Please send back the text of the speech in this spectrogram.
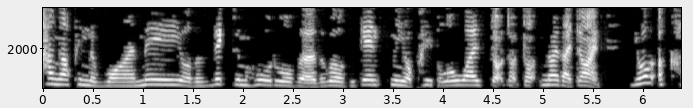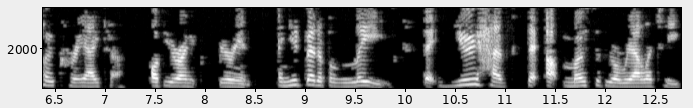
hung up in the why me or the victimhood or the, the world's against me or people always dot, dot, dot. No, they don't. You're a co-creator of your own experience and you'd better believe that you have set up most of your reality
